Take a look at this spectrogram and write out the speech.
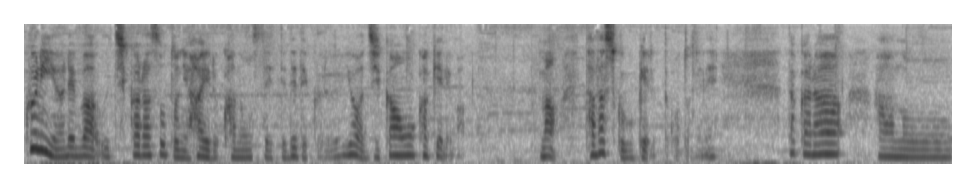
くりやれば内から外に入る可能性って出てくる。要は時間をかければ。まあ正しく動けるってことでね。だからあの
